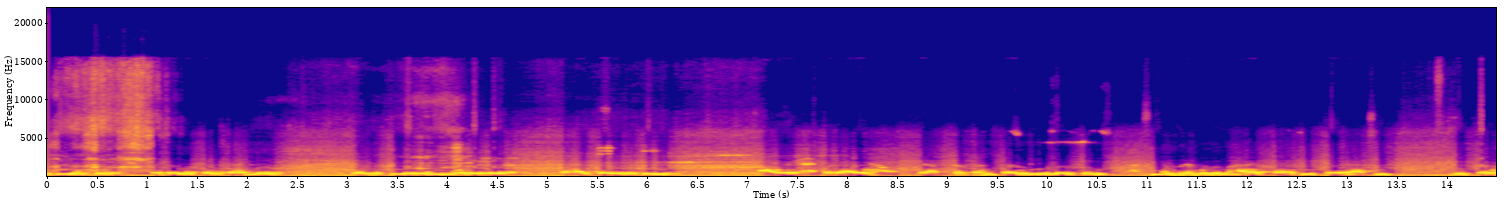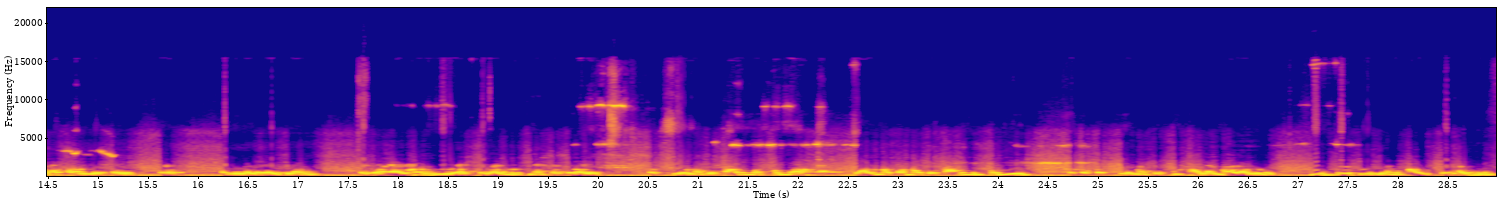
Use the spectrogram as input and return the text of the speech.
પીને છે ઘટોને સરિતા નહીં ધર્મ પીએ ધન ન ઘટે સહાય કરે રઘુવીર આવો વધારો રાષ્ટ્રસંઘ પરમ ગુરુદેવ શ્રી નમ્ર મુનિ મહારાજ સાહેબની પ્રેરણાથી શ્રી ફાઉન્ડેશન એનિમલ હેલ્પલાઇન તથા અર્હમ યુવા સેવા ગ્રુપના તત્વારે પક્ષીઓ માટે પાણીના કુંડા ગાય માતા માટે પાણીની કુંડી, તથા પક્ષીઓ માટે પૂઠાના માળાનું નિઃશુલ્ક વિતરણ થાય છે. અહીં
